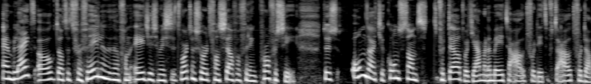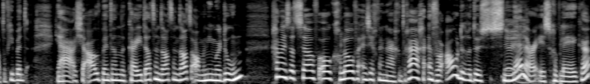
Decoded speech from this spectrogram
En blijkt ook dat het vervelende van ageism is... het wordt een soort van self-fulfilling prophecy. Dus omdat je constant verteld wordt... ja, maar dan ben je te oud voor dit of te oud voor dat. Of je bent, ja, als je oud bent, dan kan je dat en dat en dat allemaal niet meer doen. Gaan mensen dat zelf ook geloven en zich daarna gedragen. En voor ouderen dus Ja, ja. sneller is gebleken.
